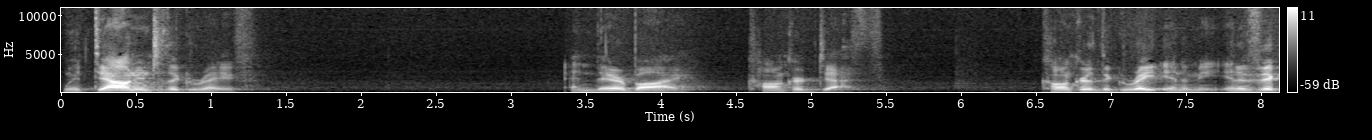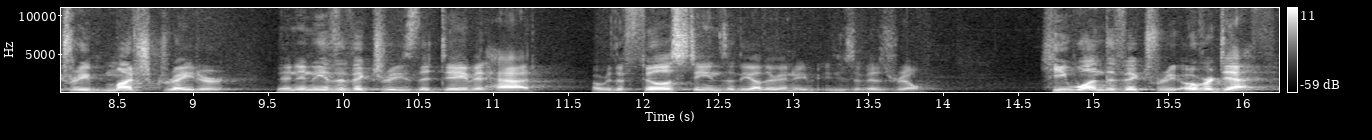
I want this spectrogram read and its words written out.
went down into the grave, and thereby conquered death, conquered the great enemy in a victory much greater than any of the victories that David had over the Philistines and the other enemies of Israel. He won the victory over death,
